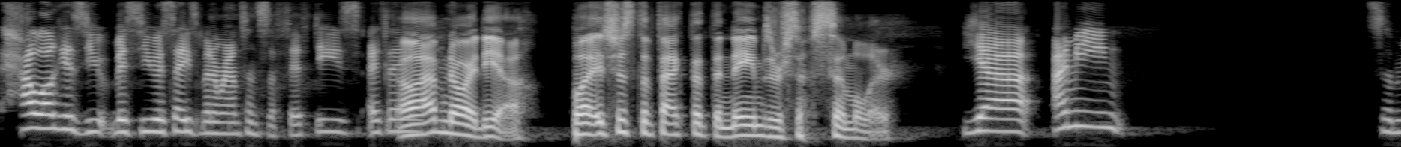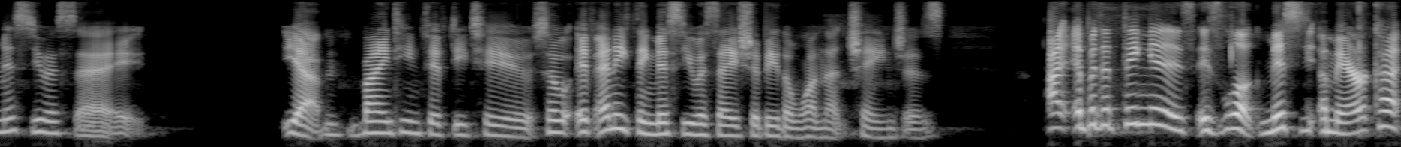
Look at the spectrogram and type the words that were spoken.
how long has you Miss USA's been around since the fifties, I think? Oh, I have no idea. But it's just the fact that the names are so similar. Yeah, I mean, so Miss USA, yeah, 1952. So if anything, Miss USA should be the one that changes. I but the thing is, is look, Miss America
